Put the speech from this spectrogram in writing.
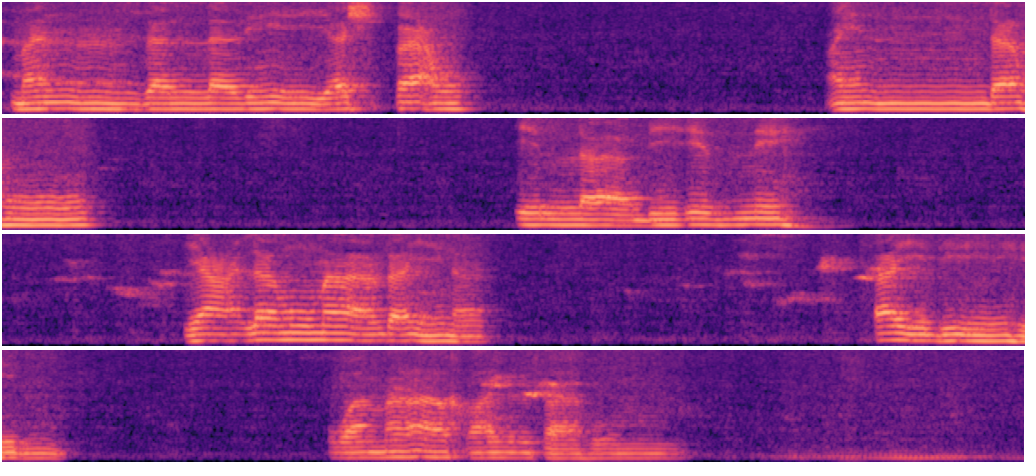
من ذا الذي يشفع عنده إلا بإذنه. يعلم ما بين أيديهم وما خلفهم.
